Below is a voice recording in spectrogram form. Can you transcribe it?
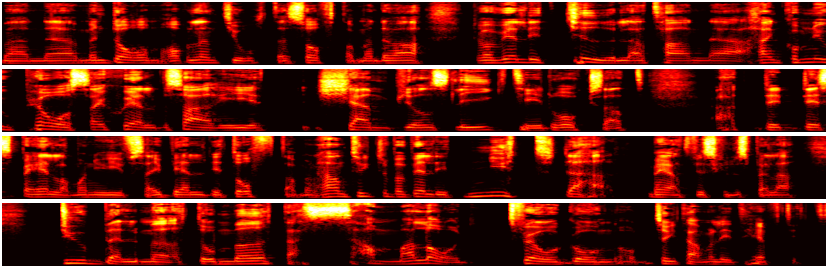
men, eh, men dam har väl inte gjort det så ofta. Men det var, det var väldigt kul att han, eh, han kom nog på sig själv så här i Champions League-tider också. Att, att det, det, spelar man ju i och för sig väldigt ofta, men han tyckte det var väldigt nytt det här med att vi skulle spela dubbelmöte och möta samma lag två gånger. Det tyckte han var lite häftigt.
